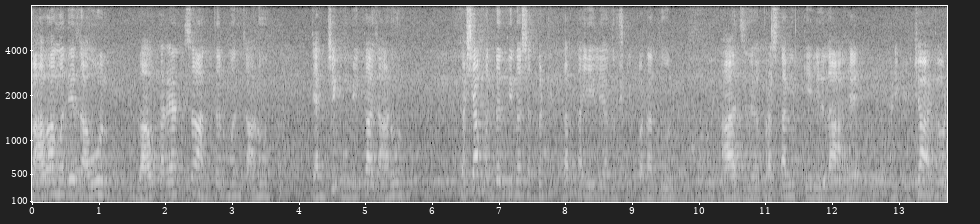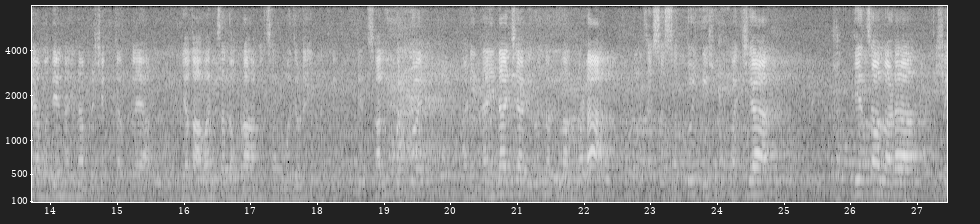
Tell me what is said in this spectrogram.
गावामध्ये जाऊन गावकऱ्यांचं अंतर्मन जाणून त्यांची भूमिका जाणून कशा पद्धतीनं संघटित करता येईल या दृष्टिकोनातून आज प्रस्तावित केलेला आहे. आणि पुढच्या आठवड्यामध्ये नैना प्रशिक्षणातल्या या गावांचा दौरा आम्ही सर्वजण एकत्रितरित्या चालू करतो आहे आणि नैनाच्या विरोधातला लढा जसं संतोष देशमुखाच्या हत्येचा लढा अतिशय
